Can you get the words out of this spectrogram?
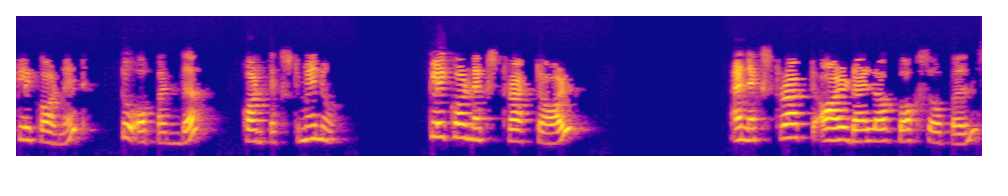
click on it to open the context menu. Click on extract all. An extract all dialog box opens.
